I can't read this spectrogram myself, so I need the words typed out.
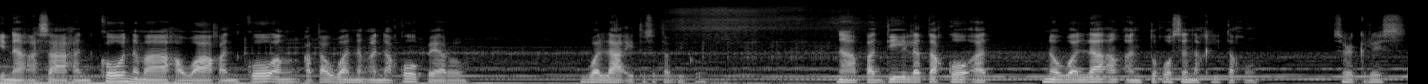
Inaasahan ko na mahahawakan ko ang katawan ng anak ko pero wala ito sa tabi ko. Napadilat ako at nawala ang anto ko sa nakita ko. Sir Chris,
